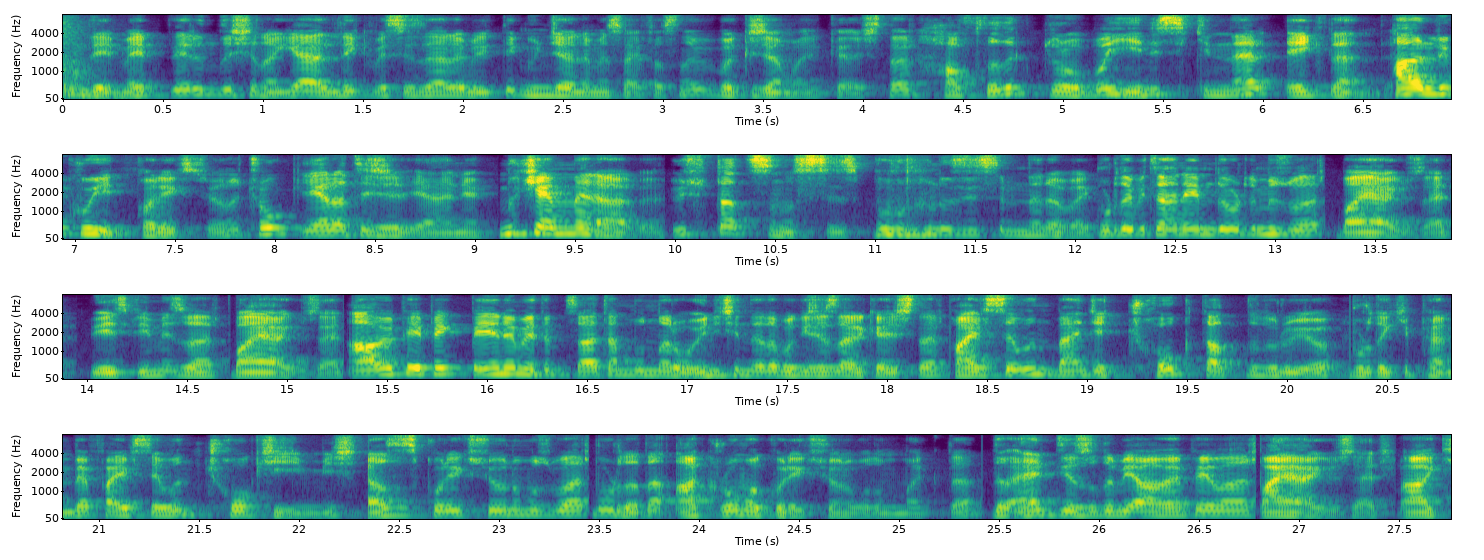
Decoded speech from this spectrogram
Şimdi maplerin dışına geldik ve sizlerle birlikte güncelleme sayfasına bir bakacağım arkadaşlar. Haftalık drop'a yeni skinler eklendi. Harley Quinn koleksiyonu çok yaratıcı yani. Mükemmel abi. Üstadsınız siz. Bulduğunuz isimlere bak. Burada bir tane M4'ümüz var. Baya güzel. USB'miz var. Baya güzel. AWP pek beğenemedim. Zaten bunlara oyun içinde de bakacağız arkadaşlar. 5.7 bence çok tatlı duruyor. Buradaki pembe 5.7 çok iyiymiş. Yazsız koleksiyonumuz var. Burada da Akroma koleksiyonu bulunmakta. The End yazılı bir AWP var. Baya güzel. AK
